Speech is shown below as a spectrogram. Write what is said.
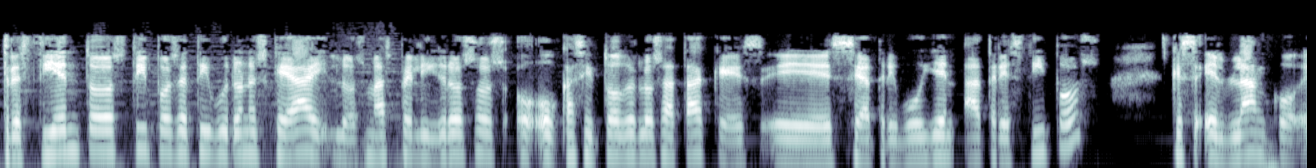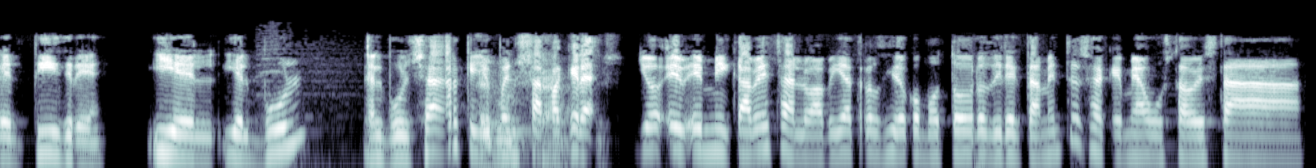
300 mm, tipos de tiburones que hay, los más peligrosos o, casi todos los ataques eh, se atribuyen a tres tipos, que es el blanco, el tigre y el, y el bull. El bull shark, que yo pensaba que era, yo en, mi cabeza lo había traducido como toro directamente, o sea que me ha gustado esta,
